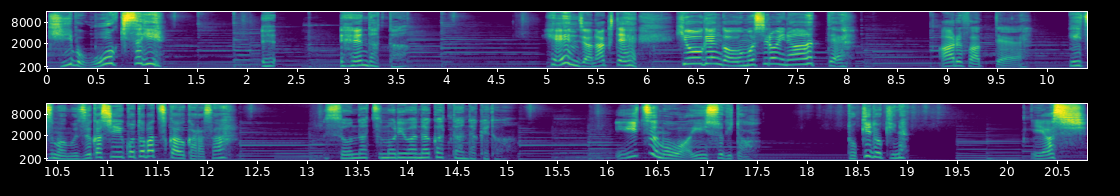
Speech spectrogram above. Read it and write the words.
規模大きすぎ。え変だった？変じゃなくて表現が面白いなってアルファっていつも難しい言葉使うからさ。そんなつもりはなかったんだけど。いつもは言い過ぎた。時々ね。よし。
